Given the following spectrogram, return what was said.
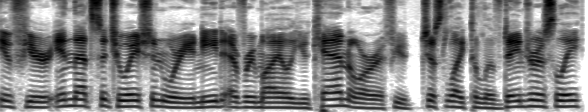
if you're in that situation where you need every mile you can, or if you just like to live dangerously,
